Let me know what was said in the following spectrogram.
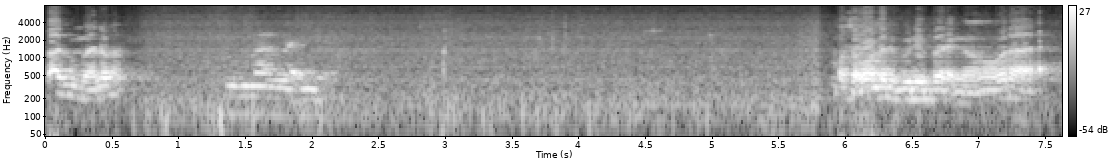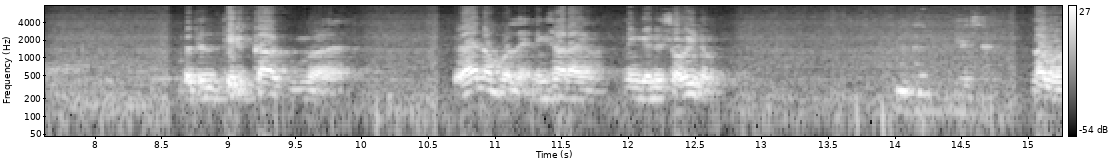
Apa huma nama Masa orang gini bareng Orang Betul tirka huma Ya nama boleh Ning sarang Ning gini sawi nama biasa. Nama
